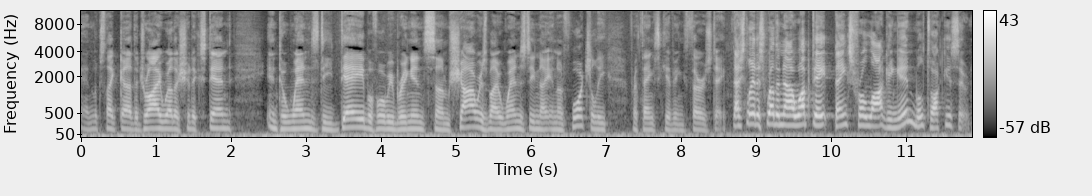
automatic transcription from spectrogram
And looks like uh, the dry weather should extend into Wednesday day before we bring in some showers by Wednesday night and unfortunately for Thanksgiving Thursday. That's the latest Weather Now update. Thanks for logging in. We'll talk to you soon.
